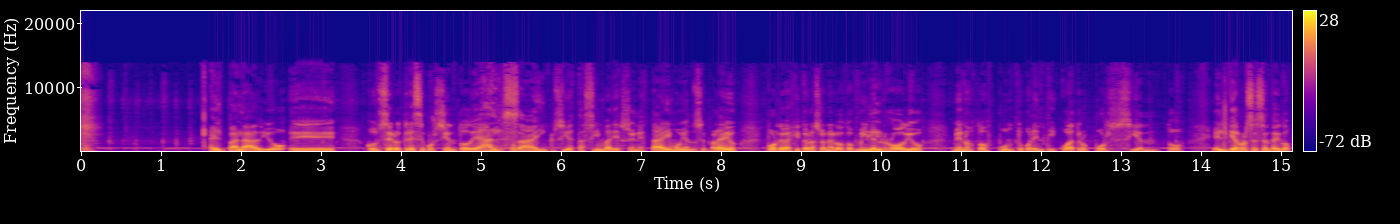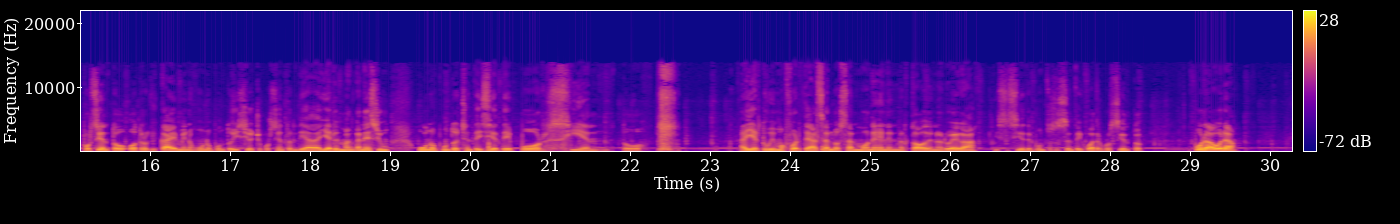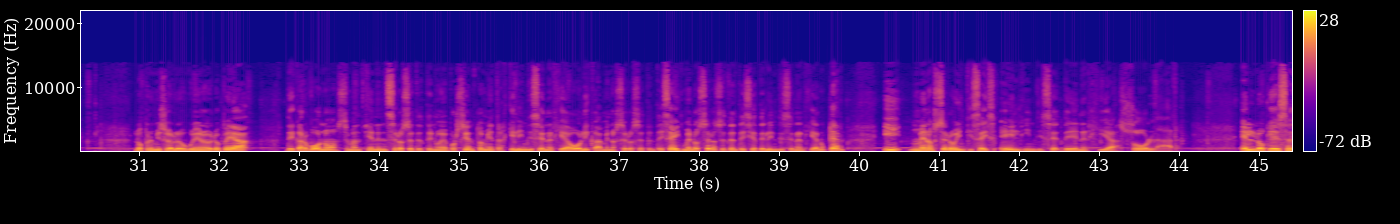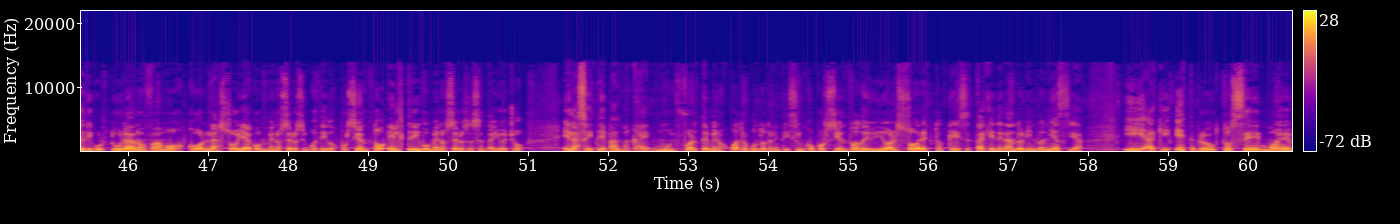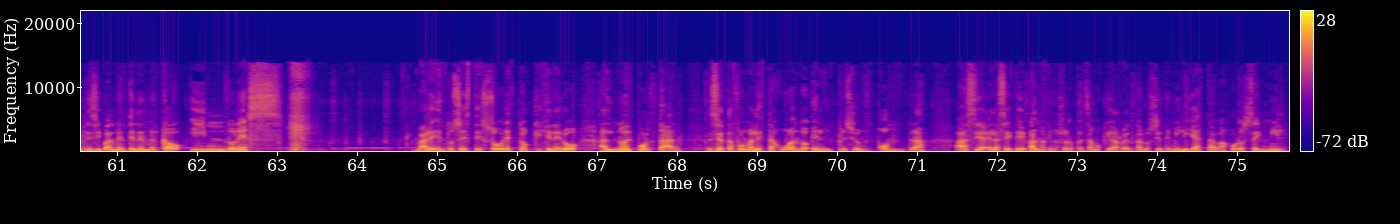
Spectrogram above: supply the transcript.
el paladio eh, con 0,13% de alza, inclusive está sin variaciones. Está ahí moviéndose el paladio por debajito de la zona de los 2000. El rodio, menos 2.44%. El hierro, 62%. Otro que cae, menos 1.18% el día de ayer. El manganesium, 1.87%. Ayer tuvimos fuerte alza en los salmones en el mercado de Noruega, 17.64%. Por ahora, los permisos de la Unión Europea de carbono se mantiene en 0,79%, mientras que el índice de energía eólica menos 0,76, menos 0,77 el índice de energía nuclear y menos 0,26 el índice de energía solar. En lo que es agricultura nos vamos con la soya con menos 0,52%, el trigo menos 0,68%, el aceite de palma cae muy fuerte, menos 4.35% debido al sobrestock que se está generando en Indonesia y a que este producto se mueve principalmente en el mercado indonés. ¿Vale? Entonces este sobrestock que generó al no exportar, en cierta forma le está jugando el precio en contra hacia el aceite de palma, que nosotros pensamos que iba a reventar los 7.000 y ya está bajo los 6.000.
